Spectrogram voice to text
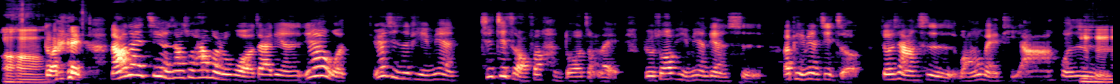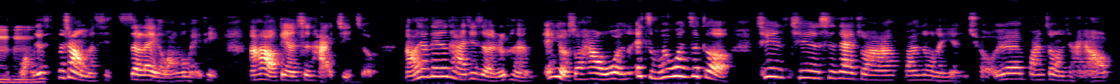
嗯哼，对。然后在基本上说，他们如果在电，因为我因为其实平面，其实记者有分很多种类，比如说平面电视，而平面记者。就像是网络媒体啊，或者是网，就就像我们这类的网络媒体，然后还有电视台记者，然后像电视台记者就可能，哎，有时候他会问说，哎，怎么会问这个？其实其实是在抓观众的眼球，因为观众想要，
